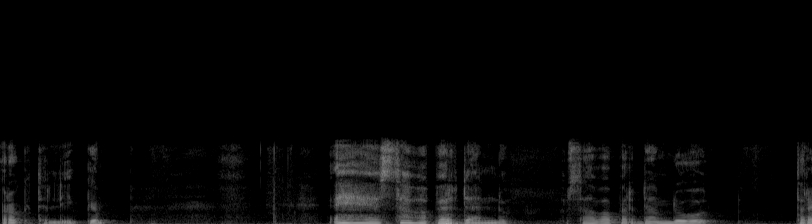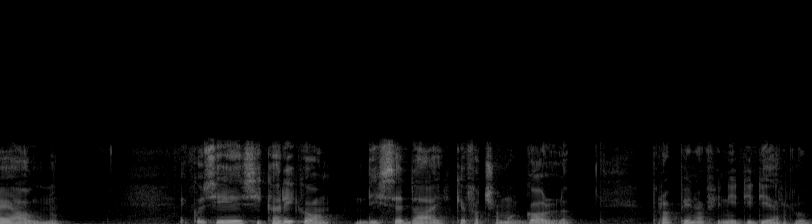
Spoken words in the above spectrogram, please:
Rocket League e stava perdendo, stava perdendo 3 a 1. E così si caricò, disse dai che facciamo gol. Però appena finì di dirlo,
